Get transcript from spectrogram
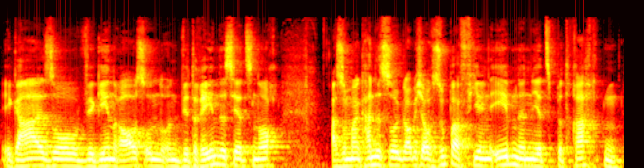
egal, so wir gehen raus und, und wir drehen das jetzt noch. Also man kann das so, glaube ich, auf super vielen Ebenen jetzt betrachten.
